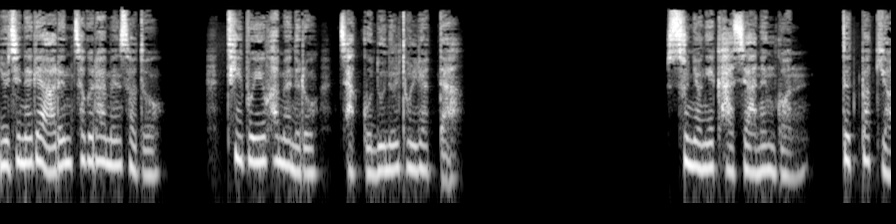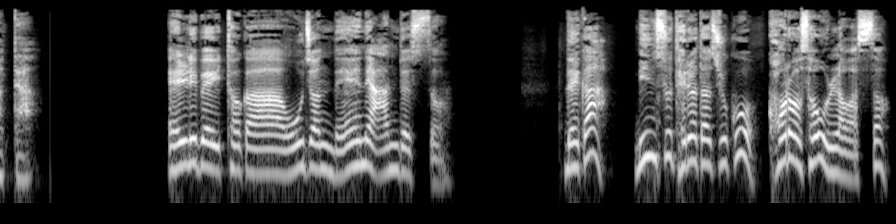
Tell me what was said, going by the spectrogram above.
유진에게 아른 척을 하면서도 TV 화면으로 자꾸 눈을 돌렸다. 순영이 가지 않은 건 뜻밖이었다. 엘리베이터가 오전 내내 안 됐어. 내가 민수 데려다 주고 걸어서 올라왔어.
